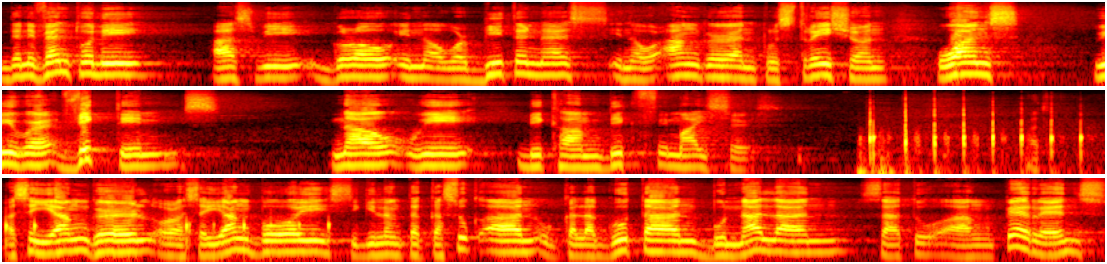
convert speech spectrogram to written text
Then eventually, as we grow in our bitterness, in our anger and frustration, once we were victims, now we become victimizers. At as a young girl or as a young boy, sige lang tagkasukan o kalagutan, bunalan sa tuang parents,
